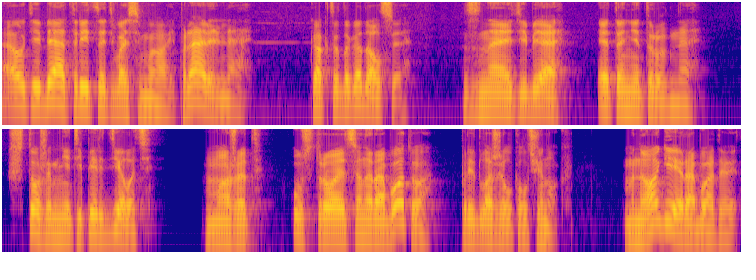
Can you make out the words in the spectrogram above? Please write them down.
А у тебя 38-й, правильно? Как ты догадался? Зная тебя, это нетрудно. Что же мне теперь делать? Может, устроиться на работу? Предложил Колченок. Многие работают.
